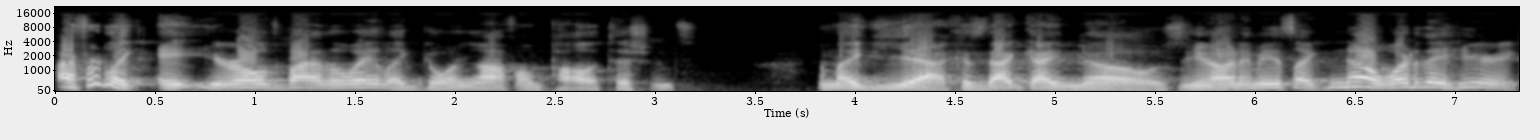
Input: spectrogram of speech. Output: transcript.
I've heard like eight year olds, by the way, like going off on politicians. I'm like, yeah, because that guy knows. You know what I mean? It's like, no, what are they hearing?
